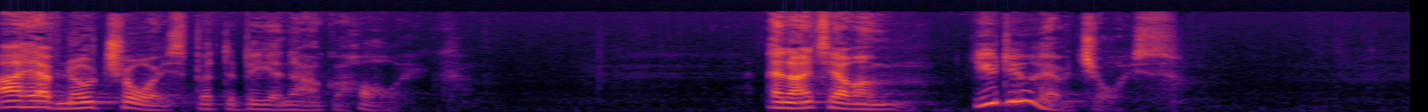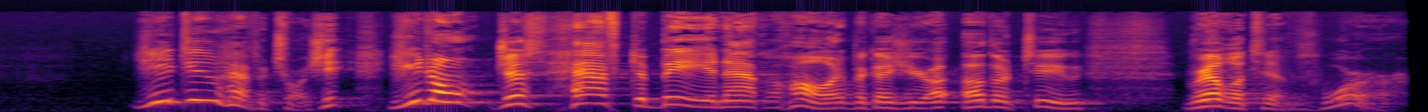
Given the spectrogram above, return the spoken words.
I have no choice but to be an alcoholic. And I tell them, You do have a choice. You do have a choice. You don't just have to be an alcoholic because your other two relatives were.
